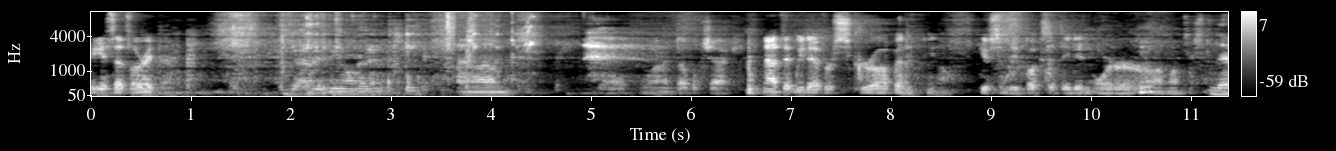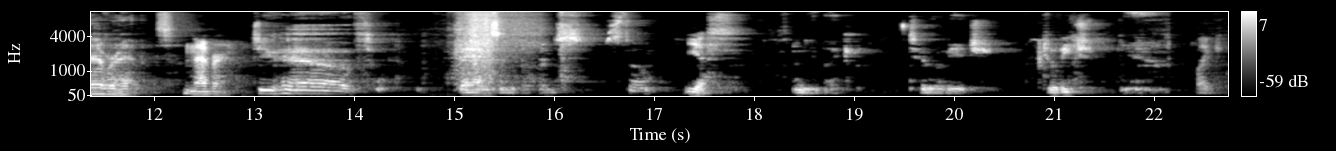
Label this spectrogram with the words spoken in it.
I guess that's all right then. You have anything over there? this week? Um, yeah, if you want to double check. Not that we'd ever screw up and you know give somebody books that they didn't order or wrong ones or something. Never happens. Never. Do you have bags and boards still? Yes, I need like two of each. two of each. Yeah. Like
